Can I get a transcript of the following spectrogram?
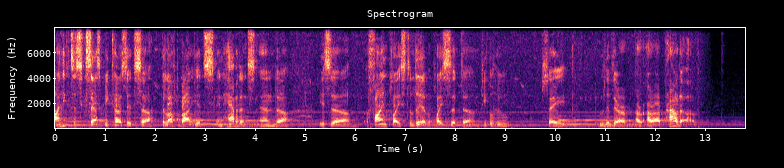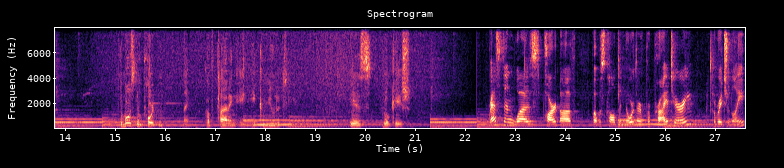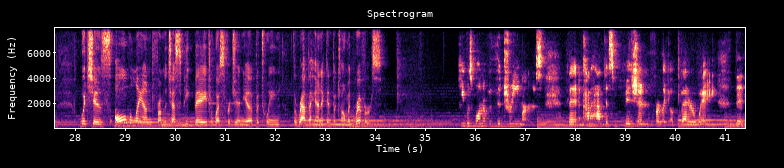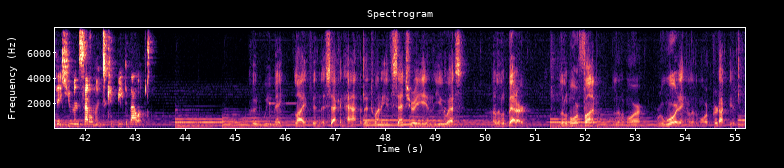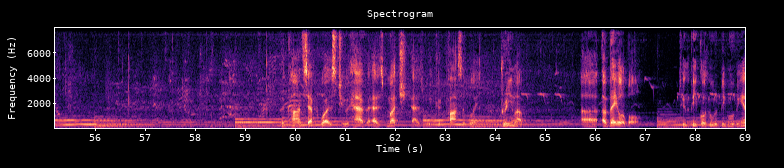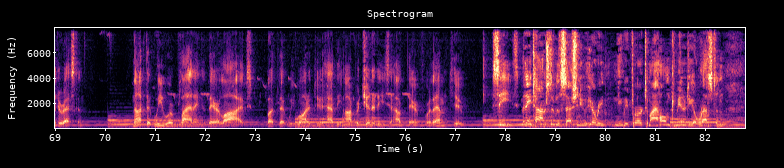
I think it's a success because it's uh, beloved by its inhabitants and uh, it's a, a, fine place to live, a place that uh, people who say, who live there are, are, are proud of. The most important thing of planning a, a community is location. Reston was part of what was called the Northern Proprietary originally, which is all the land from the Chesapeake Bay to West Virginia between the Rappahannock and Potomac rivers. He was one of the dreamers that kind of had this vision for like a better way that, that human settlement could be developed. Could we make life in the second half of the 20th century in the U.S. a little better, a little more fun, a little more rewarding, a little more productive? The concept was to have as much as we could possibly dream up uh, available to the people who would be moving into Reston. Not that we were planning their lives, but that we wanted to have the opportunities out there for them to seize. Many times through the session, you hear me refer to my home community of Reston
